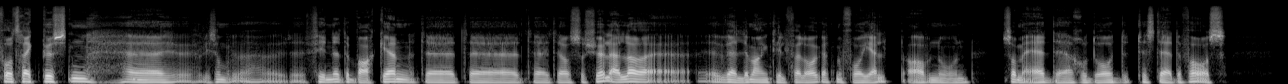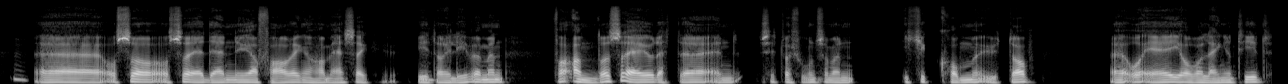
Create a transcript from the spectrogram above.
får trekkpusten, eh, liksom finne tilbake igjen til, til, til, til oss sjøl, eller i eh, veldig mange tilfeller òg at vi får hjelp av noen som er der og da til stede for oss. Mm. Eh, og så er det en ny erfaring å ha med seg videre i livet. Men for andre så er jo dette en situasjon som en ikke kommer ut av, eh, og er i over lengre tid.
